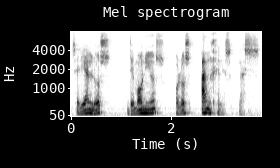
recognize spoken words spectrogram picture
serían los demonios o los ángeles, las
